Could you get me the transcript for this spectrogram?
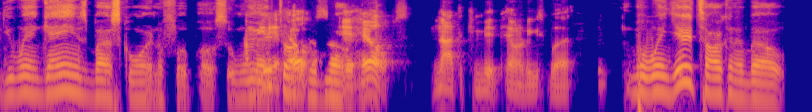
You win games by scoring the football. So I mean, it helps. About, it helps not to commit penalties, but but when you're talking about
